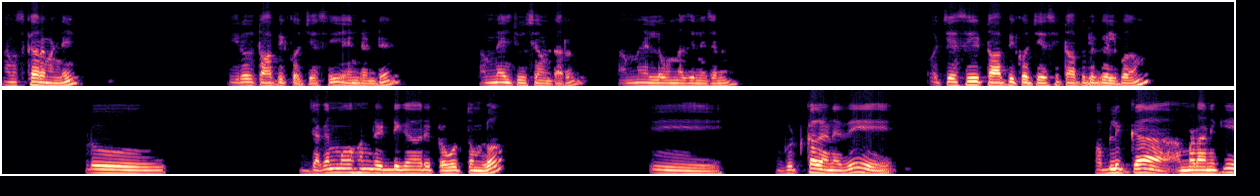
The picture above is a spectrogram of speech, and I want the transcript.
నమస్కారం అండి ఈరోజు టాపిక్ వచ్చేసి ఏంటంటే తమ్నైల్ చూసే ఉంటారు. తమ్నైల్లో ఉన్నది నిజమే. వచ్చేసి టాపిక్ వచ్చేసి టాపిక్లోకి వెళ్ళిపోదాం. ఇప్పుడు జగన్మోహన్ రెడ్డి గారి ప్రభుత్వంలో ఈ గుట్కల్ అనేది పబ్లిక్గా అమ్మడానికి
